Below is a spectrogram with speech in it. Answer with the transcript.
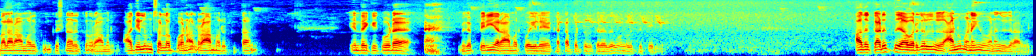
பலராமருக்கும் கிருஷ்ணருக்கும் ராமருக்கும். அதிலும் சொல்லப்போனால் ராமருக்குத்தான் இன்றைக்கு கூட மிகப்பெரிய ராமர் கோயிலே கட்டப்பட்டிருக்கிறது உங்களுக்கு தெரியும். அதற்கடுத்து அவர்கள் அனுமனை வணங்குகிறார்கள்.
